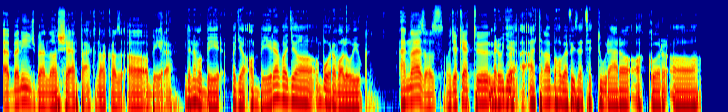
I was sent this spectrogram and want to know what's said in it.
ebben nincs benne a serpáknak az, a, a bére. De nem a, bé- vagy a, a bére, vagy a, a borra valójuk. Hát na ez az, hogy a kettő... Mert ugye általában, ha befizetsz egy túrára, akkor a,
